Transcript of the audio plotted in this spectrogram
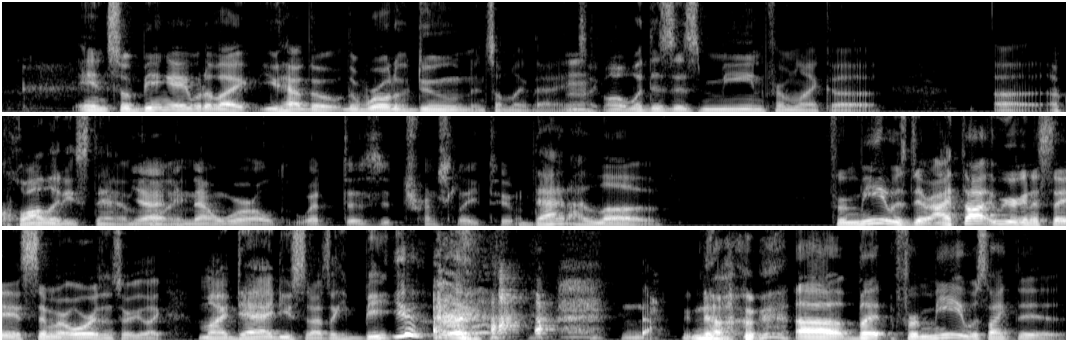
and so being able to like, you have the the world of Dune and something like that. And it's Mm. like, oh, what does this mean from like a a, a quality standpoint? Yeah, in our world, what does it translate to? that I love. For me, it was there. I thought we were gonna say a similar origin story. Like my dad used to. I was like, he beat you. No. no, uh, but for me, it was like the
